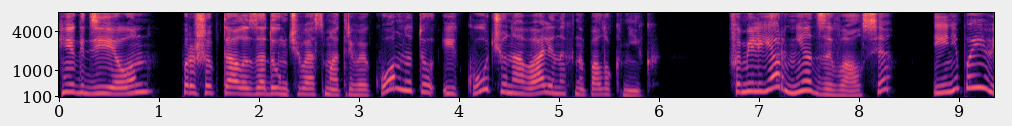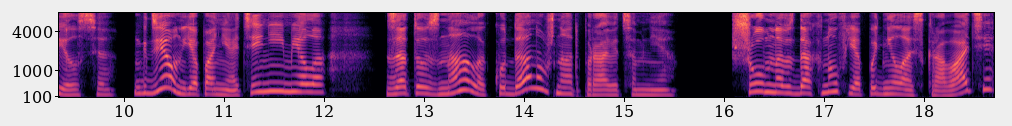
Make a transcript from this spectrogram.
«И где он?» — прошептала задумчиво, осматривая комнату и кучу наваленных на полу книг. Фамильяр не отзывался и не появился. Где он, я понятия не имела, зато знала, куда нужно отправиться мне. Шумно вздохнув, я поднялась с кровати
